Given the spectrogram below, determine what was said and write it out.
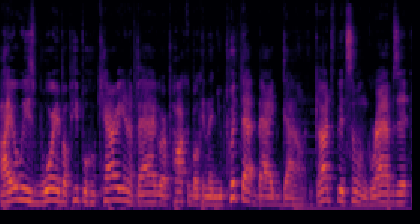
I always worry about people who carry in a bag or a pocketbook and then you put that bag down. God forbid someone grabs it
